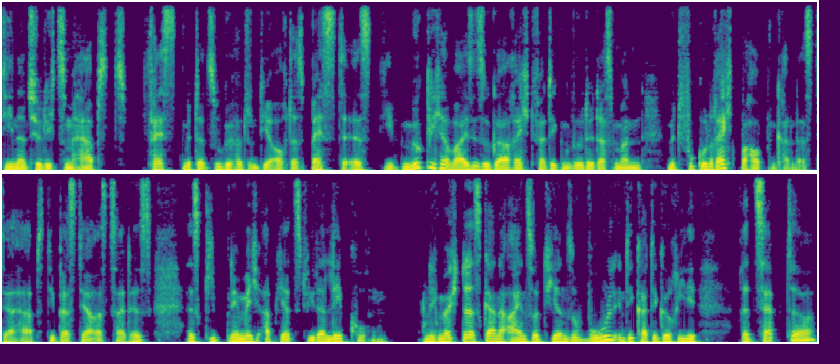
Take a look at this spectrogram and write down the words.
die natürlich zum Herbst fest mit dazugehört und die auch das Beste ist, die möglicherweise sogar rechtfertigen würde, dass man mit Fug und Recht behaupten kann, dass der Herbst die beste Jahreszeit ist. Es gibt nämlich ab jetzt wieder Lebkuchen. Und ich möchte das gerne einsortieren, sowohl in die Kategorie Rezepte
